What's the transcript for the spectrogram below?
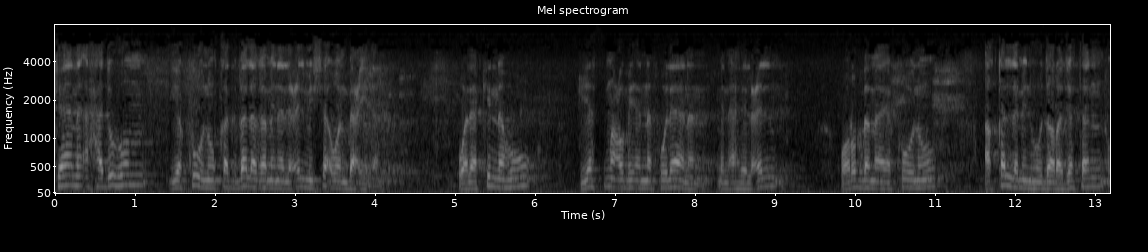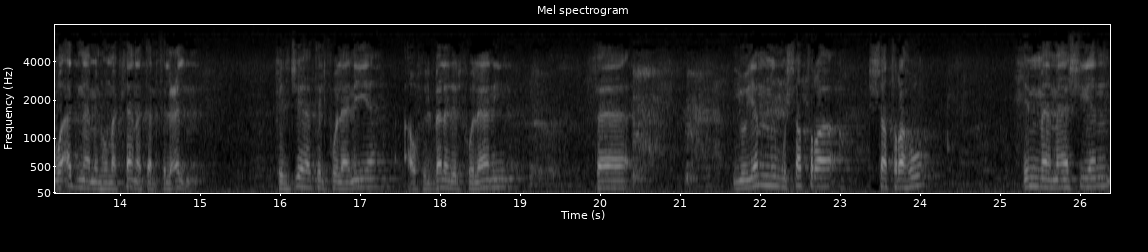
كان أحدهم يكون قد بلغ من العلم شأوا بعيدا ولكنه يسمع بأن فلانا من أهل العلم وربما يكون أقل منه درجة وأدنى منه مكانة في العلم في الجهة الفلانية أو في البلد الفلاني. فييمم شطر شطره إما ماشيا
